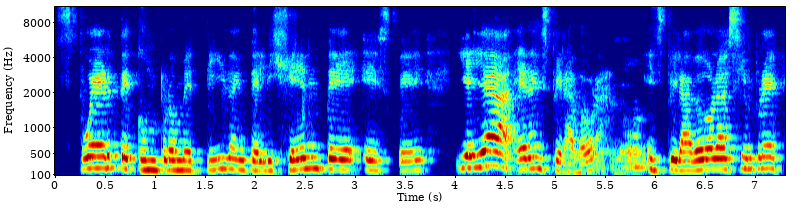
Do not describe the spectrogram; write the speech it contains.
fuerte, comprometida, inteligente, este, y ella era inspiradora, ¿no? Inspiradora, siempre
